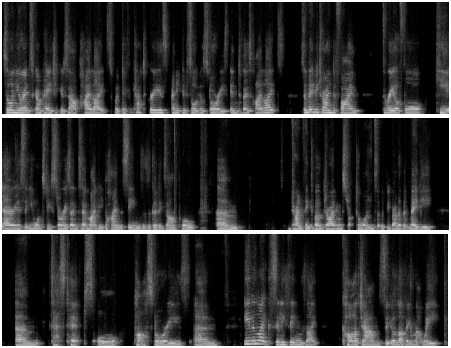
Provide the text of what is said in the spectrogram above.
So on your Instagram page, you can set up highlights with different categories and you can sort your stories into those highlights. So maybe try and define three or four key areas that you want to do stories on. So it might be behind the scenes as a good example. Um, I'm trying to think of other driving instructor ones that would be relevant. Maybe um, test tips or past stories. Um, even like silly things like car jams that you're loving that week.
